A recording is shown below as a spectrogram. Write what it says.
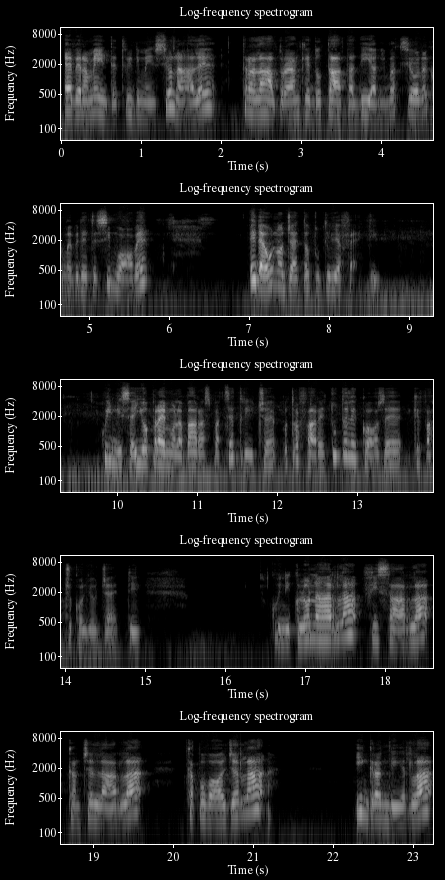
È veramente tridimensionale, tra l'altro è anche dotata di animazione, come vedete si muove, ed è un oggetto a tutti gli effetti. Quindi se io premo la barra spaziatrice potrò fare tutte le cose che faccio con gli oggetti quindi clonarla, fissarla, cancellarla, capovolgerla, ingrandirla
